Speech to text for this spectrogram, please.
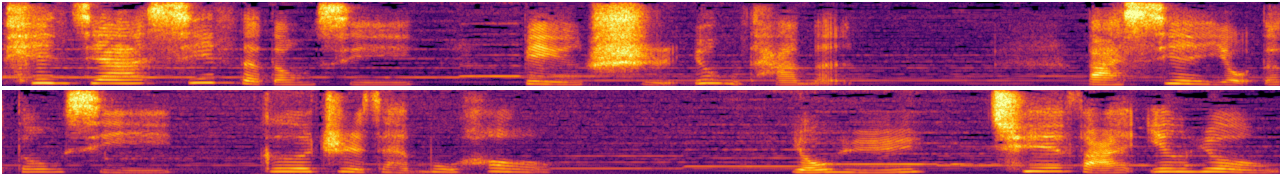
添加新的东西，并使用它们，把现有的东西搁置在幕后。由于缺乏应用，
